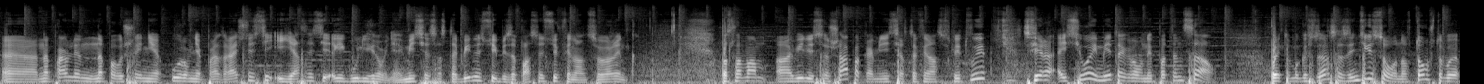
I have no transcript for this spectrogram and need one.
э, направлен на повышение уровня прозрачности и ясности регулирования вместе со стабильностью и безопасностью финансового рынка. По словам э, Виллиса Шапака, Министерства финансов Литвы, сфера ICO имеет огромный потенциал. Поэтому государство заинтересовано в том, чтобы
